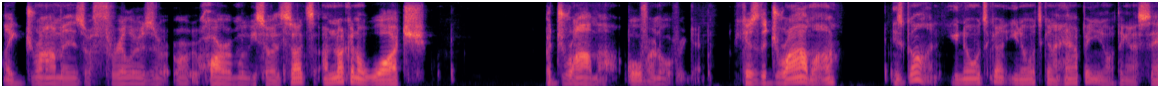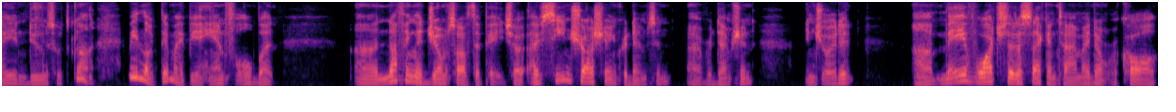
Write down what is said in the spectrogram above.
like dramas or thrillers or, or horror movies. So it's not. I'm not going to watch a drama over and over again because the drama is gone. You know what's going. You know what's going to happen. You know what they're going to say and do. So it's gone. I mean, look, there might be a handful, but uh, nothing that jumps off the page. So I've seen Shawshank Redemption. Uh, Redemption, enjoyed it. Uh, may have watched it a second time. I don't recall,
